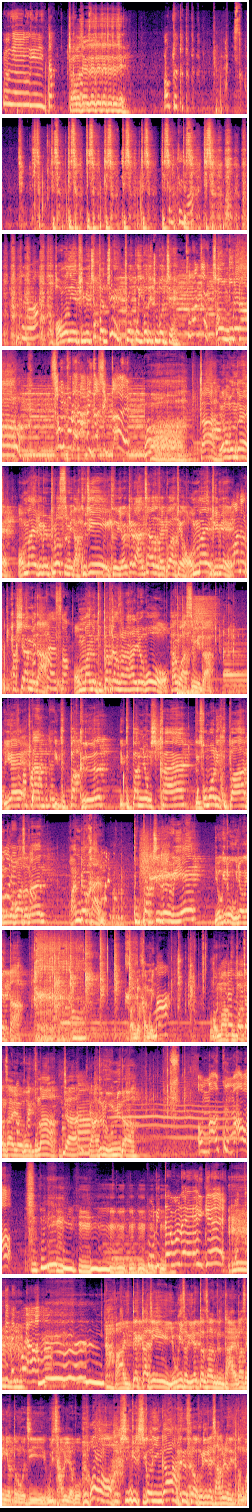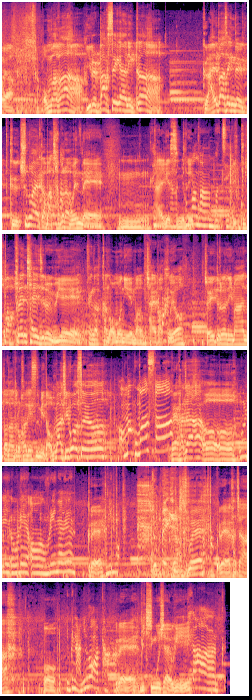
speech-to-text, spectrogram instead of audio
여기 여기 있다 잠깐만 제제 제 제 제 제 오케이 오케이 오케이 오케이. 가만히 있어 됐어 됐어 됐어 됐어 됐어 됐어 됐어 됐어 됐어 됐어 와. 어머니의 비밀 첫 번째 풀었고 이번에 두 번째 두 번째 성불해라 성불해라 이 자식들 아, 자, 여러분들, 엄마의 비밀 풀었습니다. 굳이 그 10개를 안 찾아도 될 것 같아요. 엄마의 비밀. 엄마는 확실합니다. 엄마는 국밥 장사를 하려고 한 것 같습니다. 이게 아, 딱이 국밥 그릇, 이 국밥용 식칼, 이 소머리 국밥 있는 거 보아서는 완벽한 국밥집을 위해 여기를 운영했다. 완벽합니다. 엄마. 엄마 국밥 장사하려고 했구나. 자, 아. 이 아들은 웁니다. 엄마 고마워. 우리 때문에 이게 어떻게 된 거야? 아 이때까지 여기서 일했던 사람들은 다 알바생이었던 거지. 우리 잡으려고. 어 신규 직원인가? 하면서 우리를 잡으려 했던 거야. 엄마가 일을 빡세게 하니까 그 알바생들 그 추노할까봐 잡으라고 했네. 음 알겠습니다. 이 도망간 거지. 이 국밥 프랜차이즈를 위해 생각한 어머니의 마음 잘 봤고요. 저희들은 이만 떠나도록 하겠습니다. 엄마 즐거웠어요? 엄마 고마웠어. 그래 가자. 어어. 우리 우리 어 우리는 그래. 아닌 거자 수고해. 그래 가자. 어. 여긴 아닌 것 같아. 그래 미친 곳이야 여기. 우리가 그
